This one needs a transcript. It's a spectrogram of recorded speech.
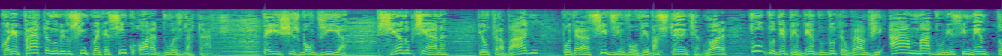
Core Prata, número 55, hora duas da tarde. Peixes, bom dia. Pisciano, pisciana, teu trabalho poderá se desenvolver bastante agora, tudo dependendo do teu grau de amadurecimento.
